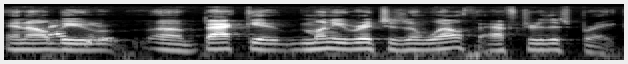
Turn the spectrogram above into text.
and I'll be uh, back at Money, Riches, and Wealth after this break.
